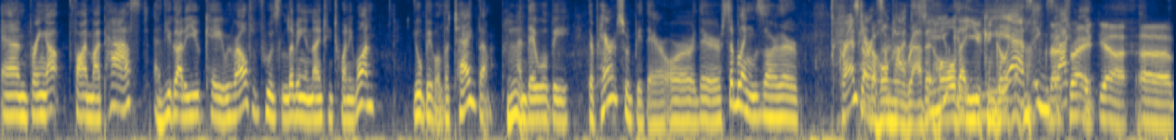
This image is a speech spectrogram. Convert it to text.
and bring up Find My Past. And if you got a UK relative who's living in 1921, you'll be able to tag them, and they will be their parents would be there, or their siblings, or their grandparents. Start a whole new sometimes. rabbit hole that you can go Yes, down. exactly. That's right. Yeah. Uh,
